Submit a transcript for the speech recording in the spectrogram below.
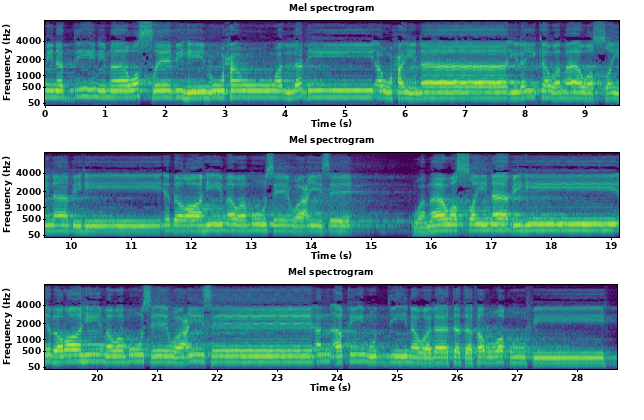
من الدين ما وصي به نوحا والذي أوحينا إليك وما وصينا به إبراهيم وموسى وعيسى وما وصينا به إبراهيم وموسى وعيسى أن أقيموا الدين ولا تتفرقوا فيه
